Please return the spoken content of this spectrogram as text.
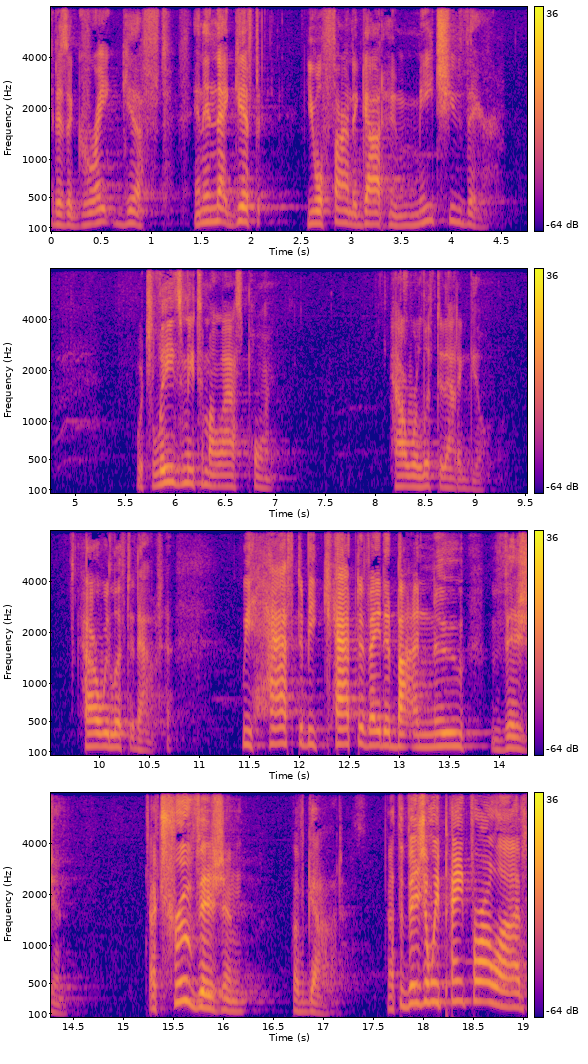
it is a great gift and in that gift, you will find a God who meets you there. Which leads me to my last point how we're lifted out of guilt. How are we lifted out? We have to be captivated by a new vision, a true vision of God. Not the vision we paint for our lives,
